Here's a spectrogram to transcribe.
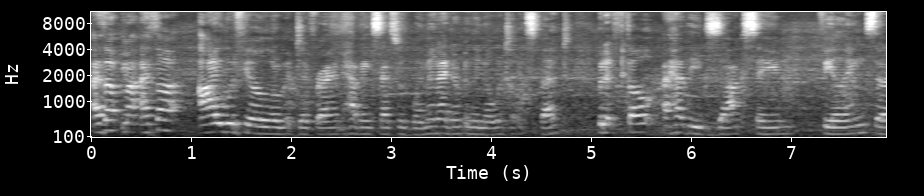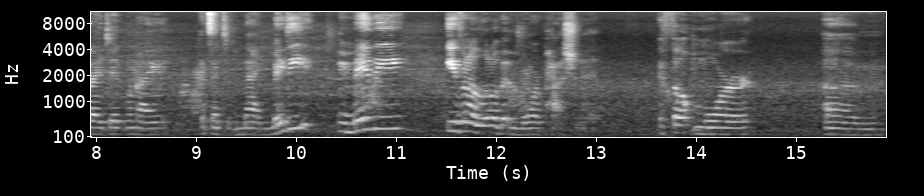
I thought my, I thought I would feel a little bit different having sex with women. I didn't really know what to expect, but it felt I had the exact same feelings that I did when I had sex with men. Maybe maybe even a little bit more passionate. It felt more um,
